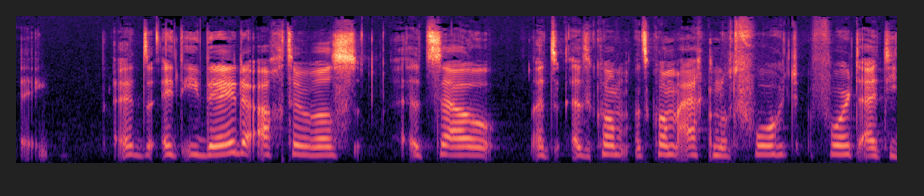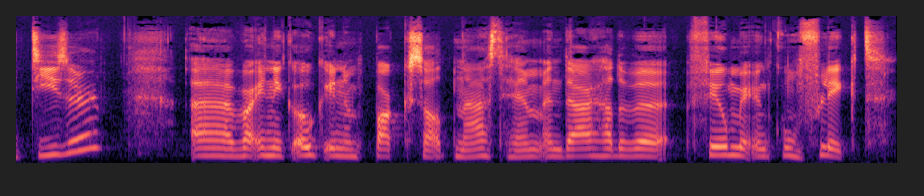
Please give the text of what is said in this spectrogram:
Ik, het, het, idee daarachter was, het zou... Het, het, kwam, het kwam eigenlijk nog voort, voort uit die teaser. Uh, waarin ik ook in een pak zat naast hem. En daar hadden we veel meer een conflict.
